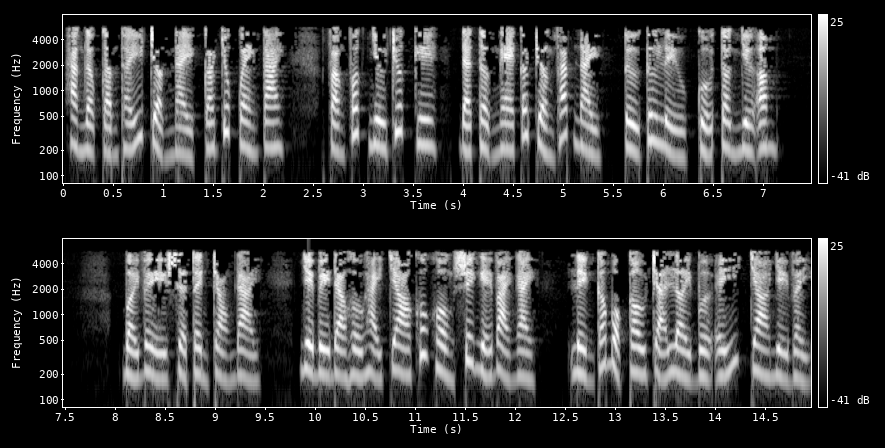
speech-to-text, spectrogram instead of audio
Hàng lộc cảm thấy trận này có chút quen tai, phản phất như trước kia đã từng nghe có trận pháp này từ tư liệu của Tần Như Âm. Bởi vì sự tình trọng đại, nhị vị đạo hữu hãy cho khúc hồn suy nghĩ vài ngày, liền có một câu trả lời vừa ý cho nhị vị.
